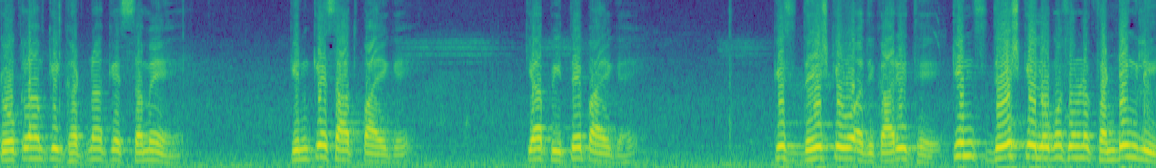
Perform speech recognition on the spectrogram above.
डोकलाम की घटना के समय किनके साथ पाए गए, क्या पीते पाए गए किस देश के वो अधिकारी थे? किन देश के लोगों से उन्होंने फंडिंग ली?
